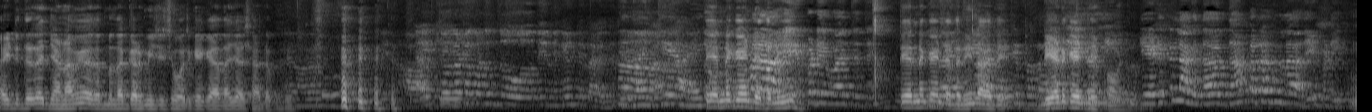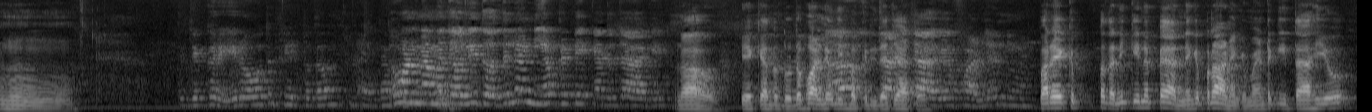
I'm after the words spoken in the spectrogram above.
ਐਡੀ ਤੇ ਤਾਂ ਜਾਣਾ ਵੀ ਹੋਇਆ ਤਾਂ ਬੰਦਾ ਗਰਮੀ 'ਚ ਸੋਚ ਕੇ ਕਹਿੰਦਾ ਜਾਂ ਛੱਡ ਪਰੇ। ਇੱਥੋਂ ਘੱਟੋ ਘੱਟ 2-3 ਘੰਟੇ ਲੱਗ ਜਾਂਦੇ। ਜਦੋਂ ਇੱਥੇ ਆਏ ਤਿੰਨ ਘੰਟੇ ਤਾਂ ਨਹੀਂ। ਬੜੇ ਵੱਜਦੇ। ਤਿੰਨ ਘੰਟੇ ਤਾਂ ਨਹੀਂ ਲੱਗਦੇ। ਡੇਢ ਘੰਟੇ ਪਹੁੰਚ ਡੇਢ ਕ ਲੱਗਦਾ ਉਦਾਂ ਪਰ ਹਲਾਰੇ ਬੜੇ। ਹੂੰ। ਜੇ ਘਰੇ ਰਹੋ ਤੇ ਫਿਰ ਪਤਾ ਲੱਗਦਾ ਹੁਣ ਮੈਂ ਮਜੋਲੀ ਦੁੱਧ ਲੈਣੀ ਆਪਣੇ ਪੇਕਿਆਂ ਤੋਂ ਜਾ ਕੇ। ਆਹੋ ਪੇਕਿਆਂ ਤੋਂ ਦੁੱਧ ਫੜ ਲਿਆਉਂਦੀ ਬੱਕਰੀ ਦਾ ਝੱਟ। ਜਾ ਕੇ ਫੜ ਲੈਣੀ ਮੈਂ। ਪਰ ਇੱਕ ਪਤਾ ਨਹੀਂ ਕਿਹਨੇ ਭੈਣ ਨੇ ਕਿ ਭਰਾ ਨੇ ਕਮੈਂਟ ਕੀਤਾ ਸੀ ਉਹ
